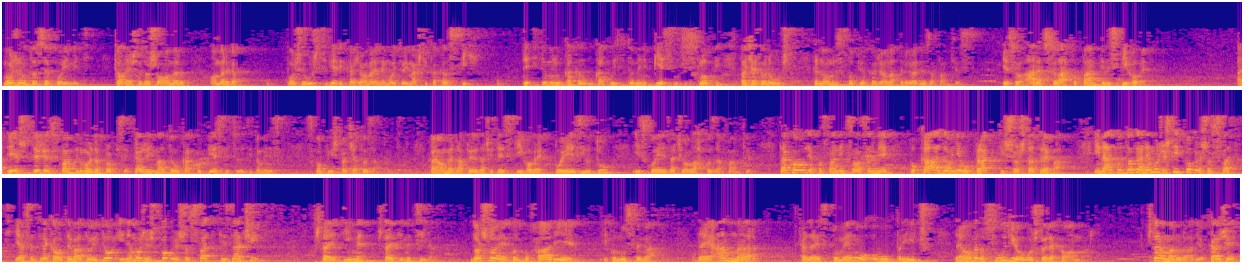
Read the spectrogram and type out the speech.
Može on to sve poimiti. Kao nešto došao Omeru, Omer ga počeo učiti vjeri, kaže Omer, nemoj to, imaš ti kakav stih. Gdje ti to meni, u, kakav, u kakvoj ti to meni pjesmici sklopi, pa će ja to naučiti. Kad Omer sklopio, kaže Allah te nagradio, zapamtio se. Jer su Arac su lahko pamtili stihove. A teš, teže su pamtili možda propise. Kaže, ima to u kakvu pjesnicu da ti to meni skopiš, pa će ja to zapamtiti. Pa je Omer napravio, znači, te stihove poeziju tu, iz koje je, znači, on lahko zapamtio. Tako je ovdje poslanik sa osam je pokazao njemu praktično šta treba. I nakon toga ne možeš ti pogrešno shvatiti. Ja sam rekao, treba to i to, i ne možeš pogrešno shvatiti, znači, šta je time, šta je time ciljan. Došlo je kod Buharije i kod muslima da je Ammar, kada je spomenuo ovu priču, da je Omer osudio ovo što je rekao Ammar. Šta je Amar uradio? Kaže,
